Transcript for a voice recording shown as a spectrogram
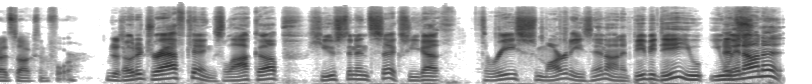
Red Sox in four. I'm just Go to DraftKings. Lock up Houston in six. You got three smarties in on it. BBD, you you If- in on it?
